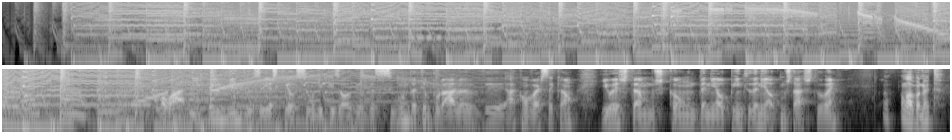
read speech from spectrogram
Olá e bem-vindos a este que é o segundo episódio da segunda temporada de A Conversa Cão e hoje estamos com Daniel Pinto. Daniel, como estás? Tudo bem? Olá, boa noite.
